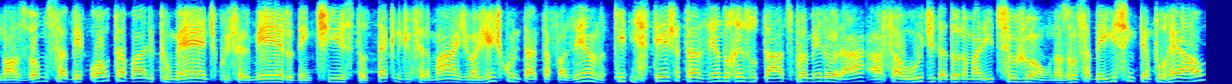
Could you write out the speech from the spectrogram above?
Nós vamos saber qual o trabalho que o médico, o enfermeiro, o dentista, o técnico de enfermagem, o agente comunitário está fazendo, que esteja trazendo resultados para melhorar a saúde da dona Maria e do seu João. Nós vamos saber isso em tempo real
